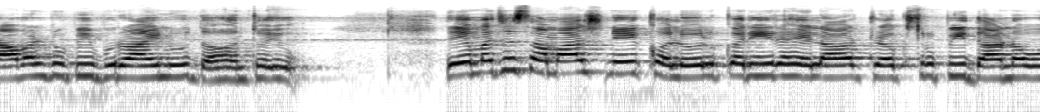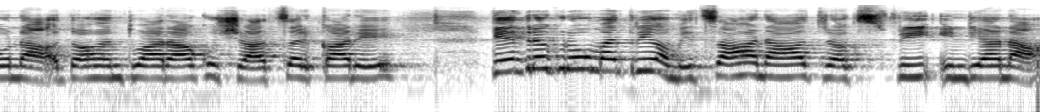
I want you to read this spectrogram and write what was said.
રાવણરૂપી બુરાઈનું દહન થયું. તેમજ સમાજને ખલોલ કરી રહેલા ડ્રગ્સરૂપી દાનવોના દહન દ્વારા ગુજરાત સરકારે કેન્દ્ર ગૃહમંત્રી અમિત શાહના ડ્રગ્સ ફ્રી ઇન્ડિયાના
